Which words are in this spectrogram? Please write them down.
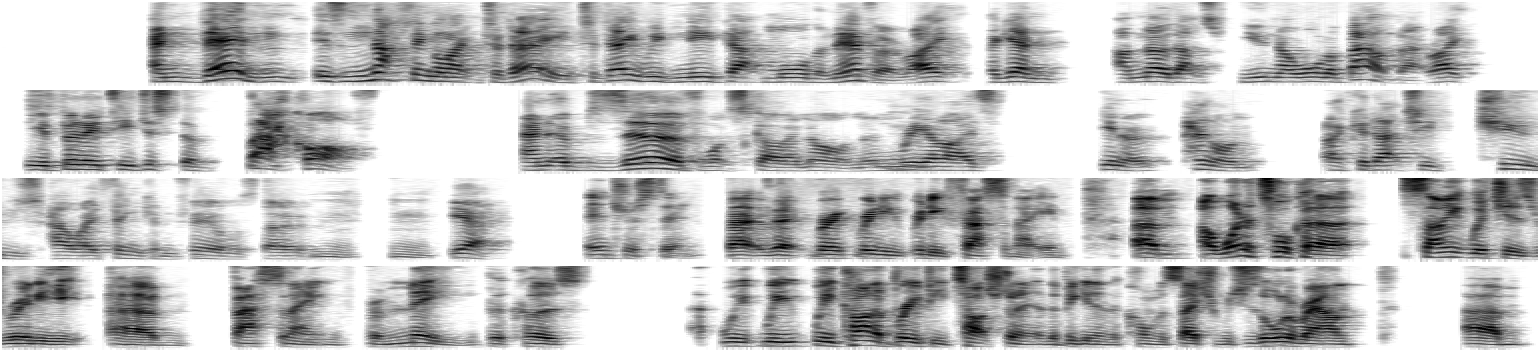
And then is nothing like today. Today we need that more than ever right? Again i know that's you know all about that right? The ability just to back off and observe what's going on and mm. realize you know hang on I could actually choose how I think and feel. So mm-hmm. yeah, interesting, very, really, really fascinating. Um, I want to talk uh, something which is really um, fascinating for me because we, we we kind of briefly touched on it at the beginning of the conversation, which is all around um,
